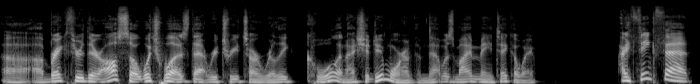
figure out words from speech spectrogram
uh, a breakthrough there also, which was that retreats are really cool and I should do more of them. That was my main takeaway. I think that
